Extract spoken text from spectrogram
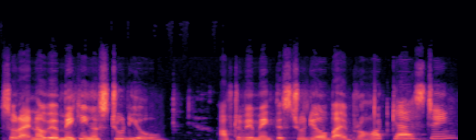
So right now we are making a studio. After we make the studio by broadcasting,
